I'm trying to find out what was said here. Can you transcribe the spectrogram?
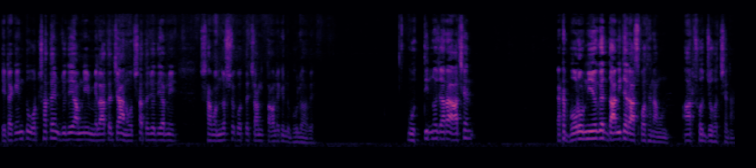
এটা কিন্তু ওর সাথে যদি আপনি মেলাতে চান, ওর সাথে যদি আপনি সামঞ্জস্য করতে চান, তাহলে কিন্তু ভুল হবে। উত্তীর্ণ যারা আছেন, একটা বড় নিয়োগের দাবিতে রাজপথে নামুন, আর সহ্য হচ্ছে না।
